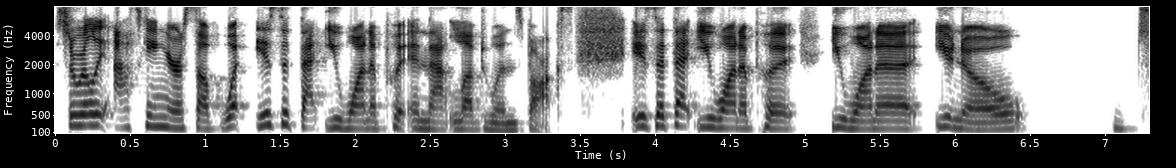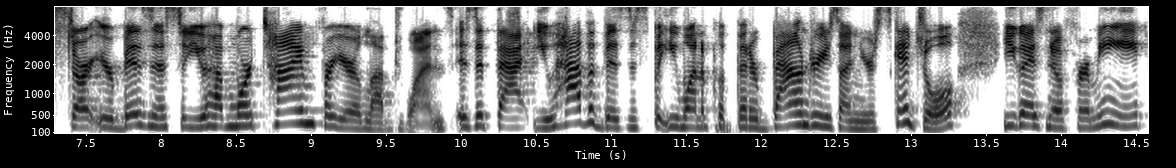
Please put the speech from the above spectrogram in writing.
So, really asking yourself, what is it that you want to put in that loved one's box? Is it that you want to put, you want to, you know, start your business so you have more time for your loved ones? Is it that you have a business, but you want to put better boundaries on your schedule? You guys know for me,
